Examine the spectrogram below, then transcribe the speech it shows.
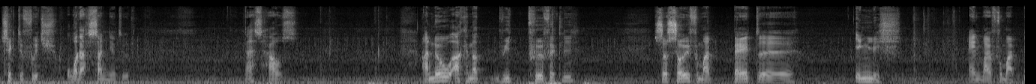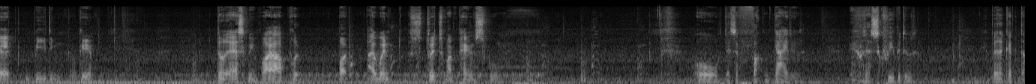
Check the fridge. Order lasagna, dude. That's house. I know I cannot read perfectly, so sorry for my bad uh, English and my for my bad reading. Okay. Don't ask me why I put, but I went straight to my parents' room. Oh, there's a fucking guy, dude. Ew, that's creepy, dude. You better get the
